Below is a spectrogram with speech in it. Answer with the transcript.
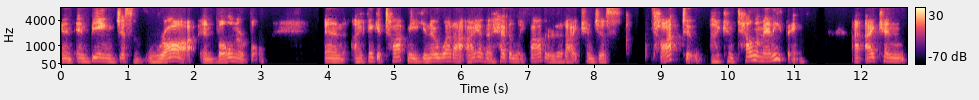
and, and being just raw and vulnerable. And I think it taught me, you know what, I, I have a heavenly father that I can just talk to, I can tell him anything I, can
